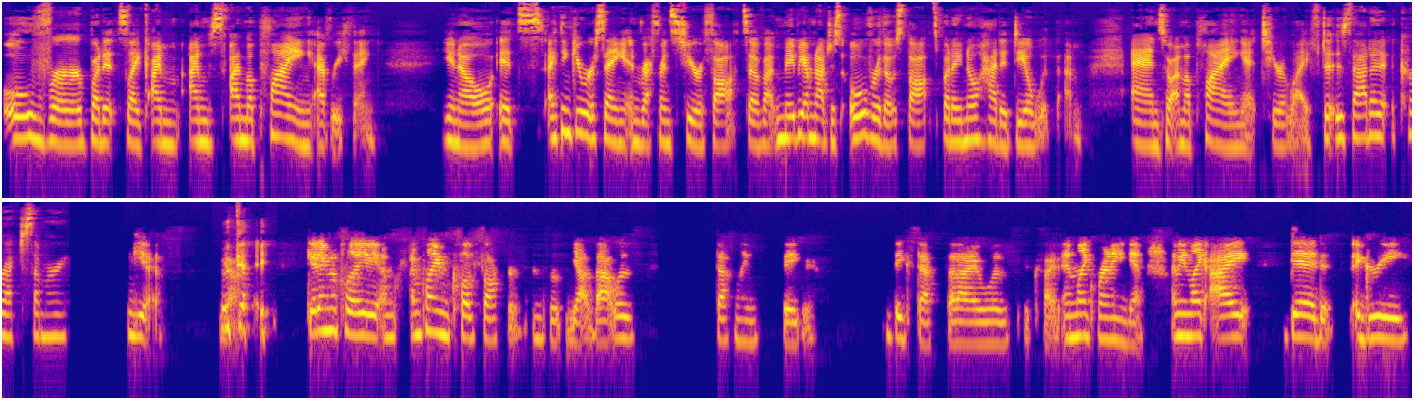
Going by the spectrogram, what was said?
over, but it's like I'm, I'm, I'm applying everything. You know, it's, I think you were saying it in reference to your thoughts of uh, maybe I'm not just over those thoughts, but I know how to deal with them. And so I'm applying it to your life. Is that a correct summary? Yes. Yeah. Okay. Getting to play, I'm, I'm playing club soccer. And so, yeah, that was definitely big big step that I was excited and like running again. I mean, like I did agree.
